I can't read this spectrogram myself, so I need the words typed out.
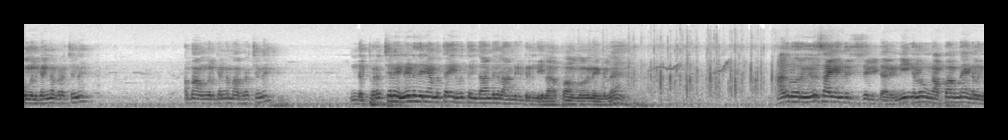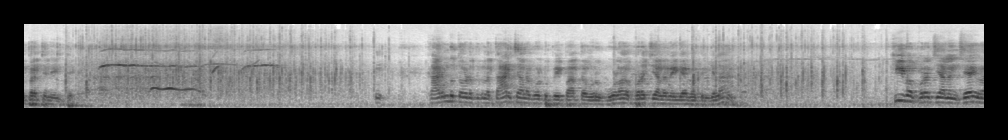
உங்களுக்கு என்ன பிரச்சனை? அப்பா உங்களுக்கு என்னம்மா பிரச்சனை? இந்த பிரச்சனை என்னன்னு தெரியாமல் தான் இருபத்தைந்து ஆண்டுகள் ஆண்டுகிட்டு இருந்தீங்களா அப்பா மகனுங்களை அதில் ஒரு விவசாயி எந்திரிச்சு சொல்லிட்டாரு. நீங்களும் உங்க அப்பாவும் தான் எங்களுக்கு பிரச்சனைன்ட்டு. கரும்பு தோட்டத்துக்குள்ள தார் சாலை போட்டு போய் பார்த்த ஒரு உலக புரட்சியாளர் எங்கேயா பார்த்தீங்களா கீவ புரட்சியாளன் சேவை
